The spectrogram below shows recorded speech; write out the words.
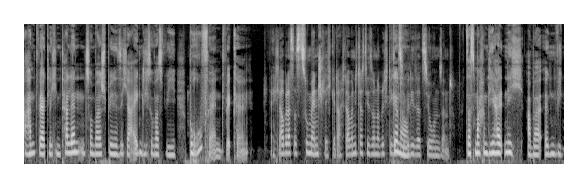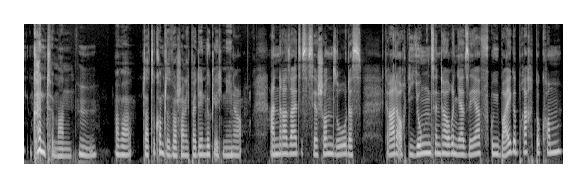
handwerklichen Talenten zum Beispiel, sich ja eigentlich sowas wie Berufe entwickeln. Ja, ich glaube, das ist zu menschlich gedacht. Ich glaube nicht, dass die so eine richtige Genau. Zivilisation sind. Das machen die halt nicht, aber irgendwie könnte man. Hm. Aber dazu kommt es wahrscheinlich bei denen wirklich nie. Ja. Andererseits ist es ja schon so, dass gerade auch die jungen Zentauren ja sehr früh beigebracht bekommen,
